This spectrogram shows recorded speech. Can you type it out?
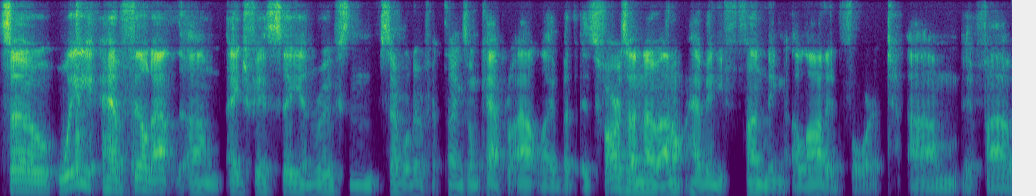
So we have filled out um, HVAC and roofs and several different things on capital outlay, but as far as I know, I don't have any funding allotted for it. Um, if I,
